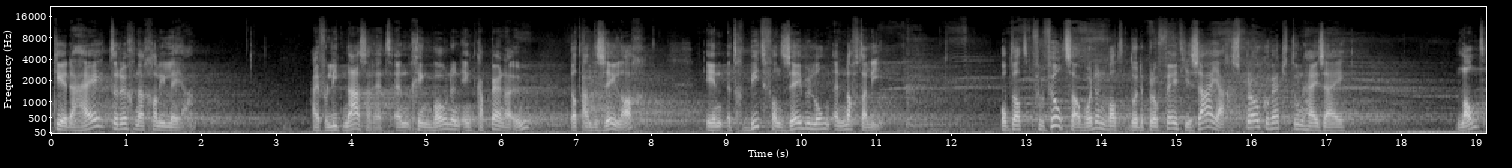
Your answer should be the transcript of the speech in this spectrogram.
keerde hij terug naar Galilea. Hij verliet Nazareth en ging wonen in Capernaum, dat aan de zee lag, in het gebied van Zebulon en Naphtali. Opdat vervuld zou worden wat door de profeet Jezaja gesproken werd toen hij zei... Land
